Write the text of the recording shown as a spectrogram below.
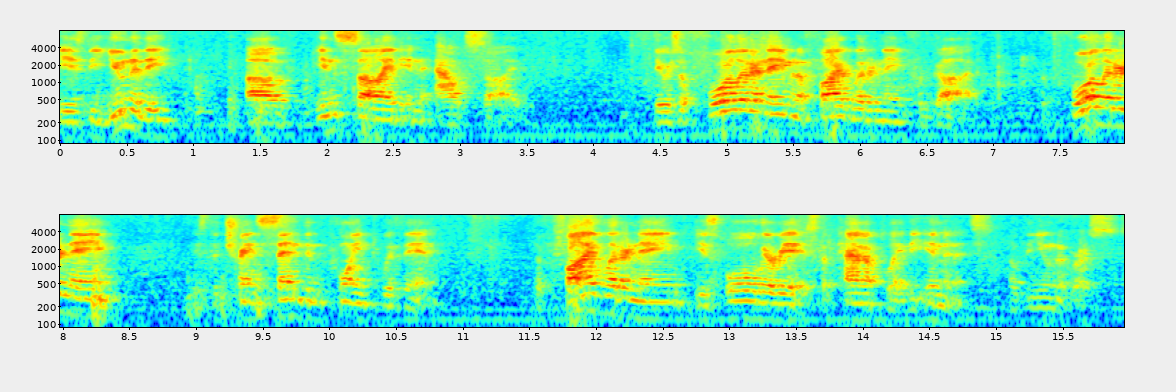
is the unity of inside and outside. There is a four-letter name and a five-letter name for God. The four-letter name is the transcendent point within. The five-letter name is all there is, the panoply, the immanence of the universe.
